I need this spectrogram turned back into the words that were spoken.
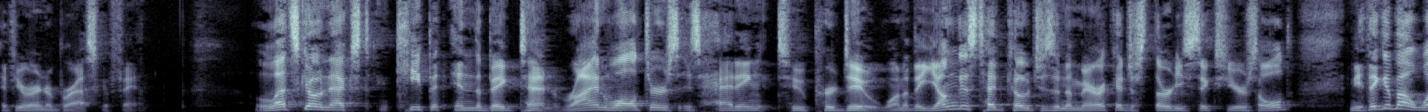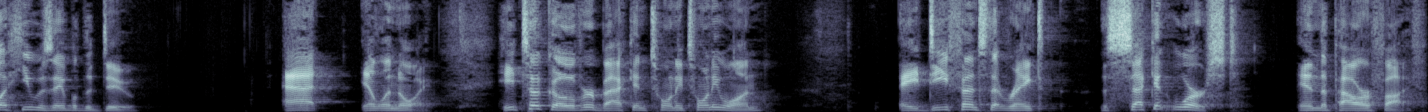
if you're a Nebraska fan. Let's go next keep it in the Big Ten. Ryan Walters is heading to Purdue, one of the youngest head coaches in America, just 36 years old. And you think about what he was able to do at Illinois. He took over back in 2021 a defense that ranked the second worst in the Power Five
